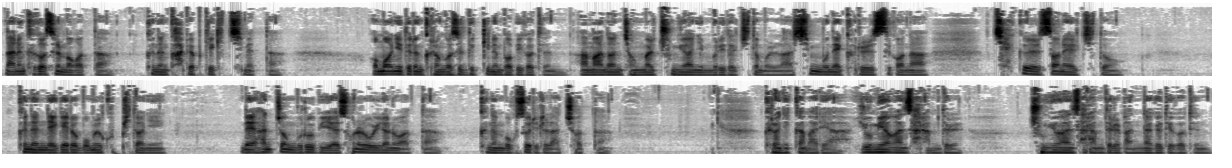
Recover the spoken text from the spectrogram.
나는 그것을 먹었다. 그는 가볍게 기침했다. 어머니들은 그런 것을 느끼는 법이거든. 아마 넌 정말 중요한 인물이 될지도 몰라. 신문에 글을 쓰거나 책을 써낼지도. 그는 내게로 몸을 굽히더니 내 한쪽 무릎 위에 손을 올려놓았다. 그는 목소리를 낮추었다. 그러니까 말이야, 유명한 사람들, 중요한 사람들을 만나게 되거든.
